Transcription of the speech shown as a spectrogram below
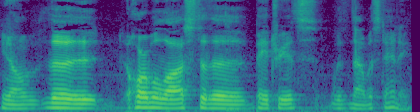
You know the horrible loss to the Patriots with notwithstanding.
